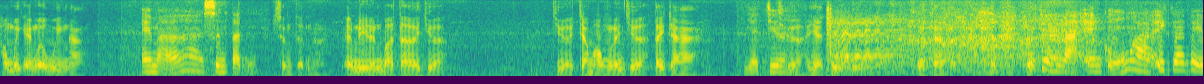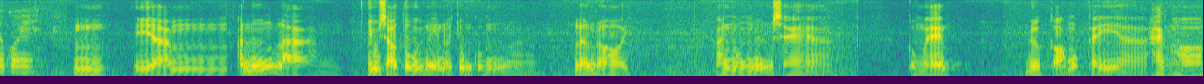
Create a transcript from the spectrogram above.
Không biết em ở huyện nào? Em ở Sơn Tịnh. Sơn Tịnh hả? Em đi lên Ba Tơ chưa? Chưa, Trà Bồng lên chưa? Tây Trà? Dạ chưa. Chưa? Dạ thưa anh nói chung là em cũng à, ít có về quê ừ, thì um, anh muốn là dù sao tuổi thì nói chung cũng lớn rồi anh mong muốn sẽ cùng em được có một cái ờ, hàng hẹn hò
